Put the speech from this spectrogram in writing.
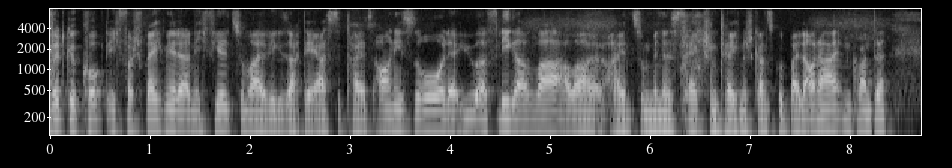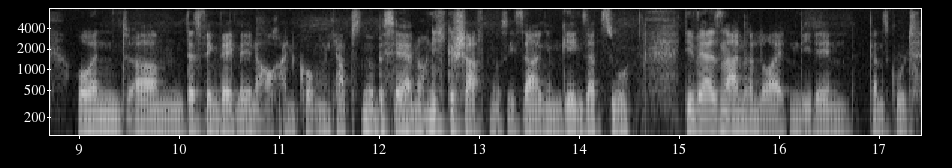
wird geguckt. Ich verspreche mir da nicht viel, zumal, wie gesagt, der erste Teil jetzt auch nicht so der Überflieger war, aber einen zumindest actiontechnisch ganz gut bei Laune halten konnte. Und ähm, deswegen werde ich mir den auch angucken. Ich habe es nur bisher noch nicht geschafft, muss ich sagen, im Gegensatz zu diversen anderen Leuten, die den ganz gut,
